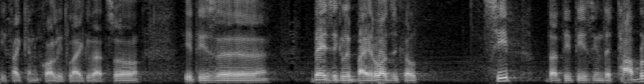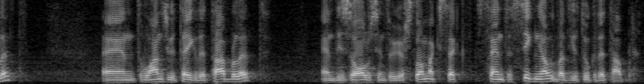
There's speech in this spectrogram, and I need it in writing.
if I can call it like that. So it is uh, basically biological chip that it is in the tablet. And once you take the tablet and dissolves into your stomach, it sends a signal that you took the tablet.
